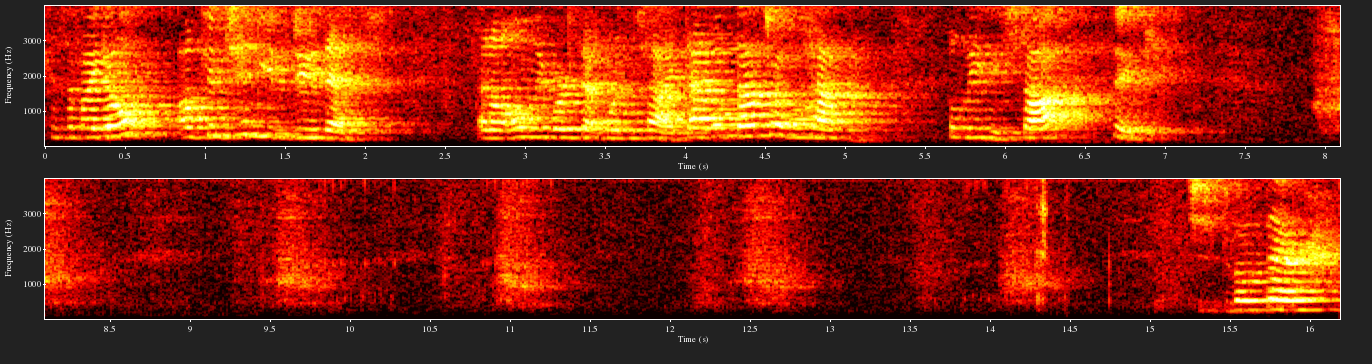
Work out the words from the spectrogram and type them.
Because if I don't, I'll continue to do this. And I'll only work that one side. That, that's what will happen. Believe me, stop, think. Just about there.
